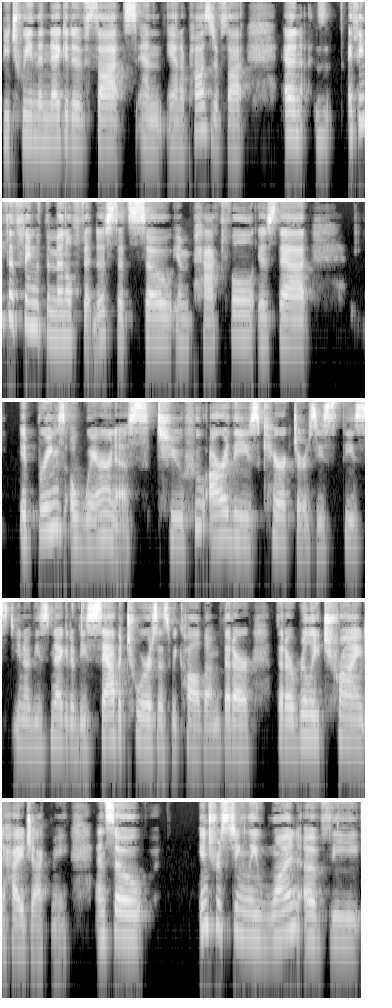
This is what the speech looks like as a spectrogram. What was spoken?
between the negative thoughts and and a positive thought. And I think the thing with the mental fitness that's so impactful is that it brings awareness to who are these characters these these you know these negative these saboteurs as we call them that are that are really trying to hijack me. And so interestingly one of the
